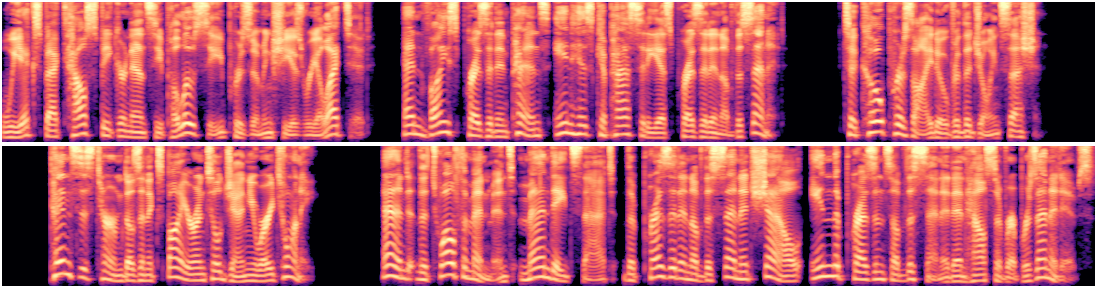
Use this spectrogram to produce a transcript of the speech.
We expect House Speaker Nancy Pelosi, presuming she is reelected, and Vice President Pence in his capacity as President of the Senate, to co preside over the joint session. Pence's term doesn't expire until January 20, and the 12th Amendment mandates that the President of the Senate shall, in the presence of the Senate and House of Representatives,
